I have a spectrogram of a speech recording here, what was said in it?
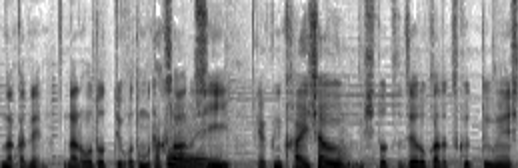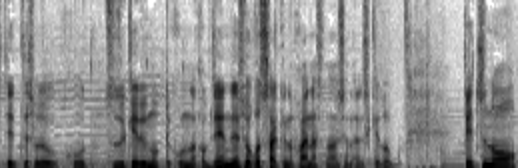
うなんかねなるほどっていうこともたくさんあるし逆に会社を一つゼロから作って運営してってそれをこう続けるのってこうなんか全然それこそさっきのファイナンスの話じゃないですけど別の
